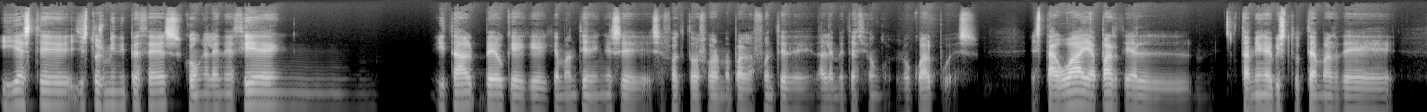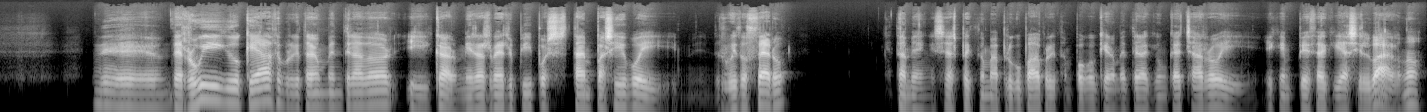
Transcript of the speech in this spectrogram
Y, este, estos mini PCs con el N100 y tal, veo que, que- mantienen ese, ese factor forma para la fuente de, alimentación, lo cual pues está guay. Aparte, el, también he visto temas de, de, ruido que hace porque trae un ventilador y claro, mi Raspberry Pi pues está en pasivo y ruido cero. También ese aspecto me ha preocupado porque tampoco quiero meter aquí un cacharro y, y que empiece aquí a silbar, ¿no?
